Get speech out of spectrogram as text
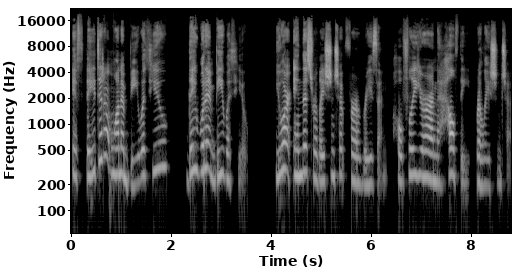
if they didn't want to be with you, they wouldn't be with you. You are in this relationship for a reason. Hopefully, you're in a healthy relationship,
